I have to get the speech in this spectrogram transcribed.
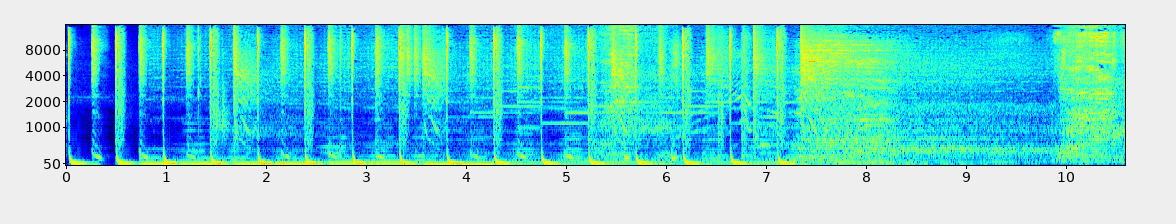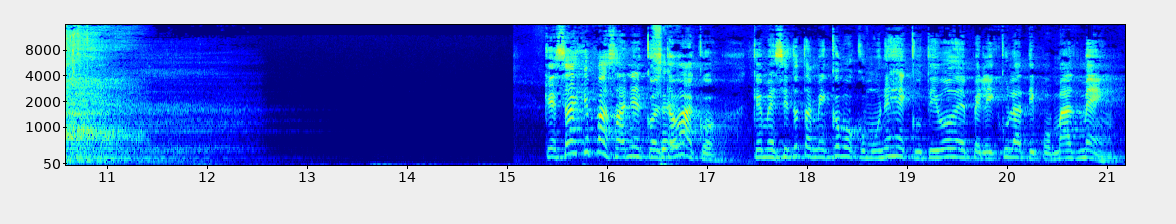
¿Qué sabes qué pasa, Daniel, con el Sí. tabaco? Que me siento también como, como un ejecutivo de película tipo Mad Men.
